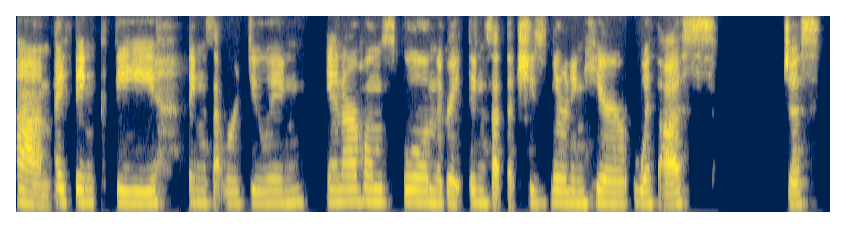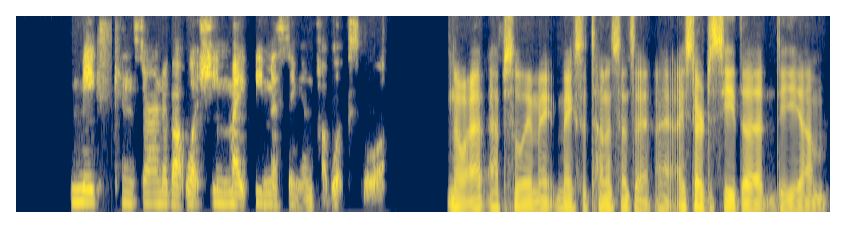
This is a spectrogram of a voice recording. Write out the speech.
um, I think the things that we're doing in our homeschool and the great things that, that she's learning here with us just makes concerned about what she might be missing in public school. No, absolutely Ma- makes a ton of sense. I, I start to see the the um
